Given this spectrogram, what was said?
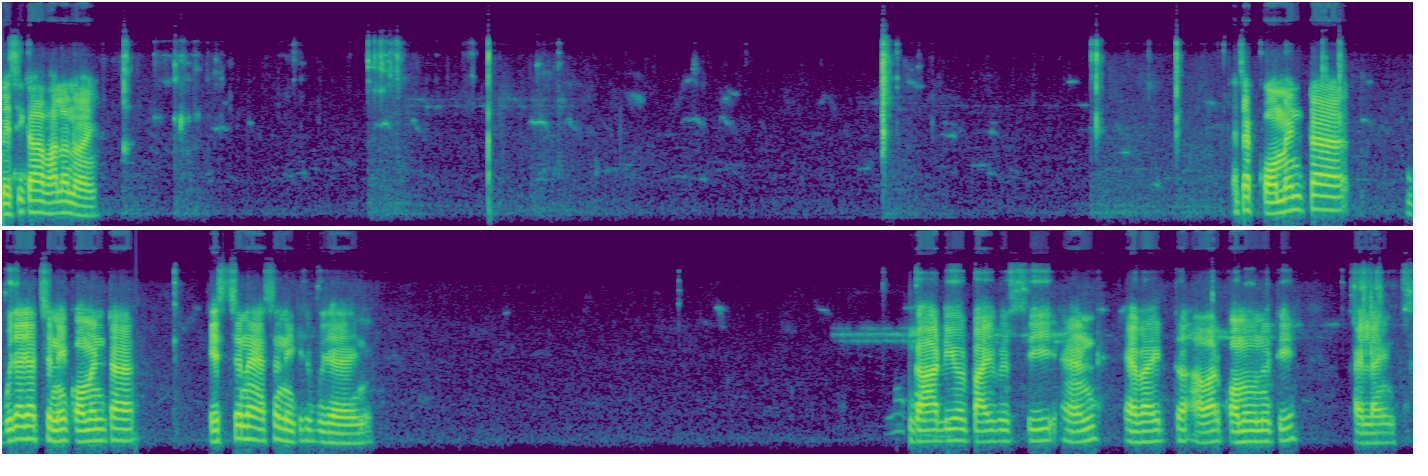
বেশি খাওয়া ভালো নয় আচ্ছা কমেন্টটা বোঝা যাচ্ছে না কমেন্টটা এসছে না আসেনি কিছু বোঝা যায়নি your privacy and avoid the our community guidelines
